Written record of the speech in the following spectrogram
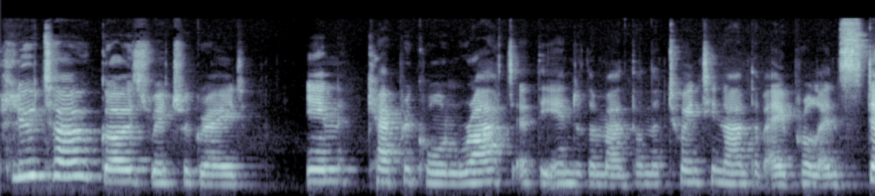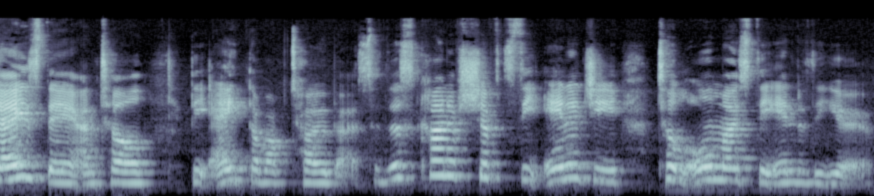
Pluto goes retrograde in Capricorn right at the end of the month on the 29th of April and stays there until the 8th of October. So, this kind of shifts the energy till almost the end of the year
